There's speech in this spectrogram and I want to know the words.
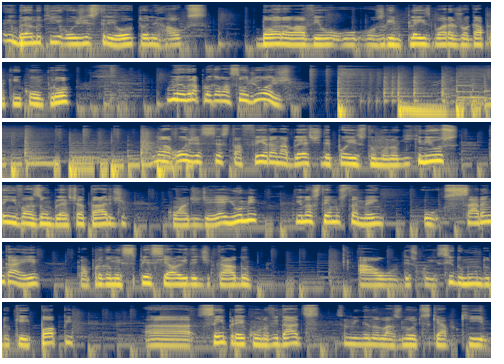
lembrando que hoje estreou Tony Hawks. Bora lá ver o, o, os gameplays, bora jogar para quem comprou. Vamos lembrar a programação de hoje? Vamos lá, hoje é sexta-feira na Blast, depois do Mono Geek News. Tem Invasão Blast à tarde com a DJ Ayumi. E nós temos também o Sarangae, que é um programa especial aí dedicado ao desconhecido mundo do K-pop, uh, sempre aí com novidades. Se não me engano, Las Noites que, é, que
